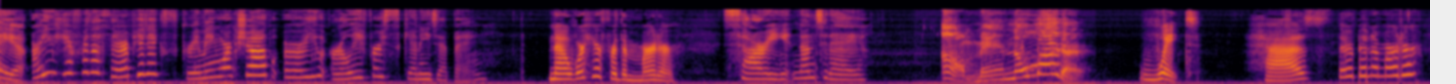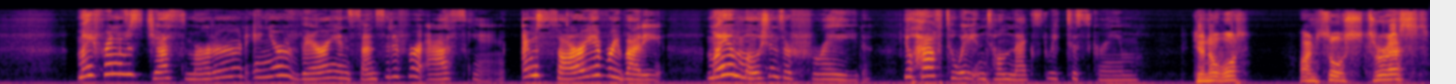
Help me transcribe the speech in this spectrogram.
Hi, are you here for the therapeutic screaming workshop or are you early for skinny dipping? No, we're here for the murder. Sorry, none today. Oh man, no murder! Wait, has there been a murder? My friend was just murdered, and you're very insensitive for asking. I'm sorry, everybody. My emotions are frayed. You'll have to wait until next week to scream. You know what? I'm so stressed.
